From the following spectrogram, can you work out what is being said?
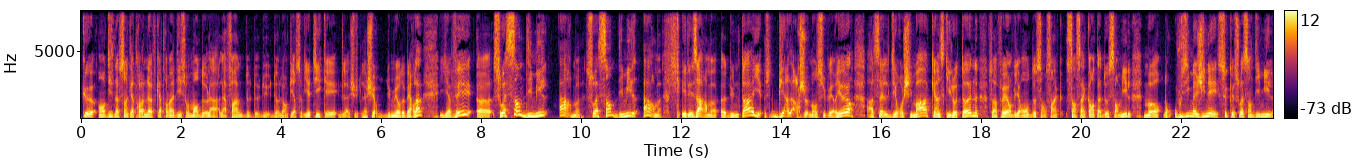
Que en 1989-90, au moment de la, la fin de, de, de l'Empire soviétique et de la, la, chute du mur de Berlin, il y avait euh, 70 000 armes, 70 000 armes, et des armes euh, d'une taille bien largement supérieure à celle d'Hiroshima, 15 kilotonnes, ça fait environ 205, 150 à 200 000 morts. Donc vous imaginez ce que 70 000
